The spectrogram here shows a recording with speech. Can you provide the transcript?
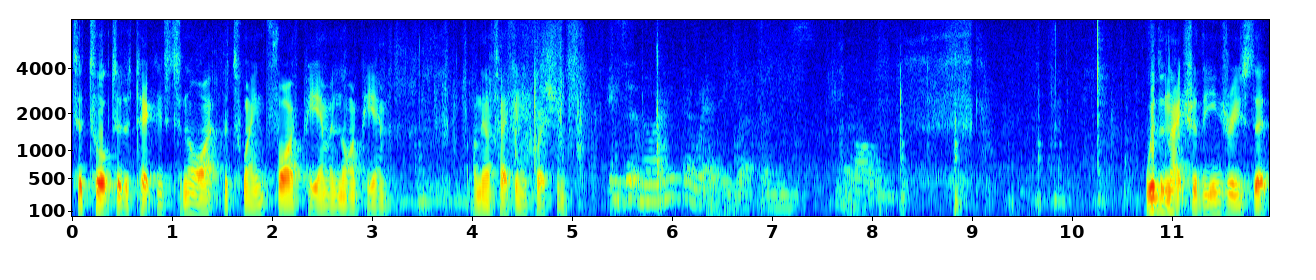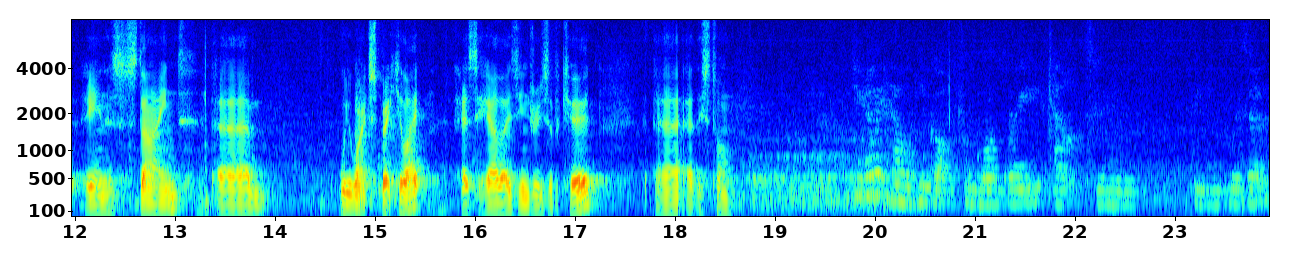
to talk to detectives tonight between 5pm and 9pm. I'll now take any questions. Is it known if there were any weapons involved? With the nature of the injuries that Ian has sustained, um, we won't speculate as to how those injuries have occurred uh, at this time. Do you know how he got from Modbury out to the reserve?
